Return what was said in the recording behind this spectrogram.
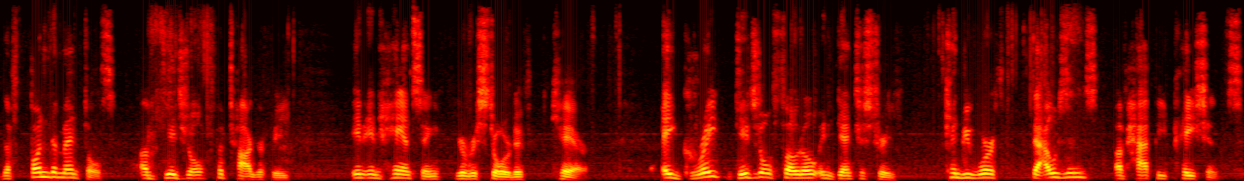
the fundamentals of digital photography in enhancing your restorative care. A great digital photo in dentistry can be worth thousands of happy patients,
